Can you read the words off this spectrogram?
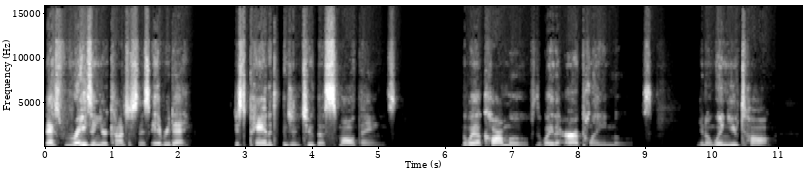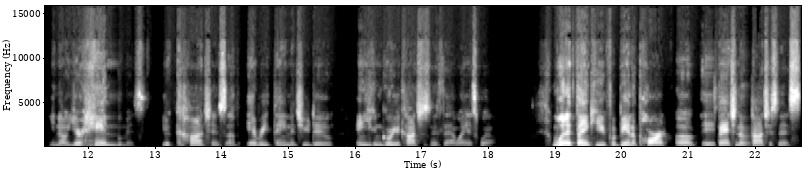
That's raising your consciousness every day. Just paying attention to the small things the way a car moves, the way the airplane moves. You know, when you talk, you know, your hand movements, you're conscious of everything that you do, and you can grow your consciousness that way as well. We want to thank you for being a part of expansion of consciousness.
